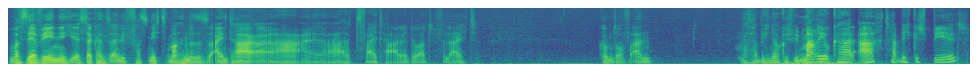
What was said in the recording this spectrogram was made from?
Was sehr wenig ist, da kannst du eigentlich fast nichts machen. Das ist ein Tag, ah, zwei Tage dort vielleicht. Kommt drauf an. Was habe ich noch gespielt? Mario Kart 8 habe ich gespielt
